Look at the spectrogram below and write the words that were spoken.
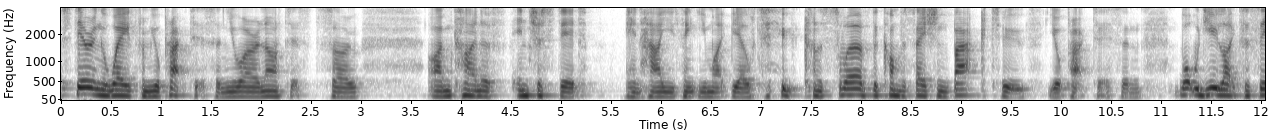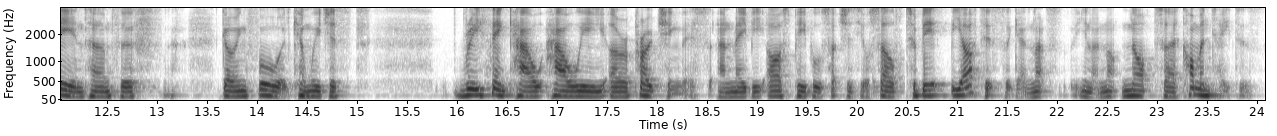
steering away from your practice, and you are an artist. So I'm kind of interested in how you think you might be able to kind of swerve the conversation back to your practice and what would you like to see in terms of going forward can we just rethink how how we are approaching this and maybe ask people such as yourself to be be artists again. That's you know not not uh, commentators.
